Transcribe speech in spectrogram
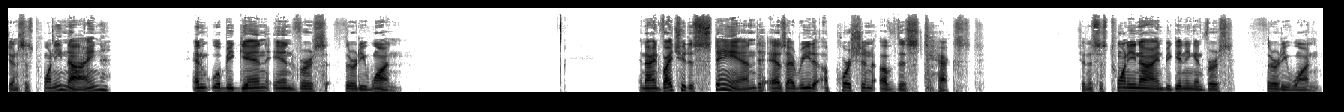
Genesis 29, and we'll begin in verse 31. And I invite you to stand as I read a portion of this text. Genesis 29, beginning in verse 31.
